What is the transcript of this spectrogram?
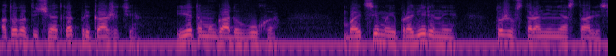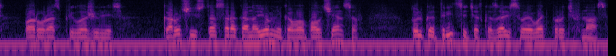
а тот отвечает, как прикажете. И этому гаду в ухо. Бойцы мои проверенные, тоже в стороне не остались, пару раз приложились. Короче, из 140 наемников-ополченцев только 30 отказались воевать против нас.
